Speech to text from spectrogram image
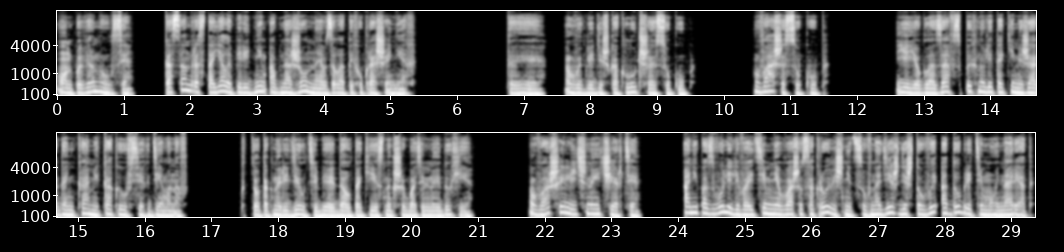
Он повернулся. Кассандра стояла перед ним, обнаженная в золотых украшениях. «Ты выглядишь как лучшая суккуб». «Ваша суккуб». Ее глаза вспыхнули такими же огоньками, как и у всех демонов. «Кто так нарядил тебя и дал такие сногсшибательные духи?» «Ваши личные черти. Они позволили войти мне в вашу сокровищницу в надежде, что вы одобрите мой наряд».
